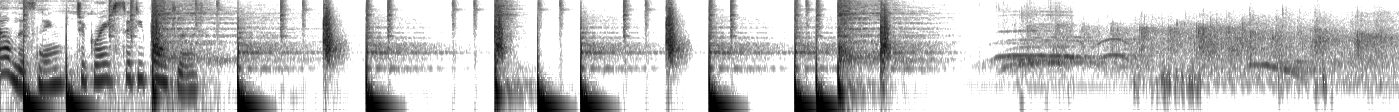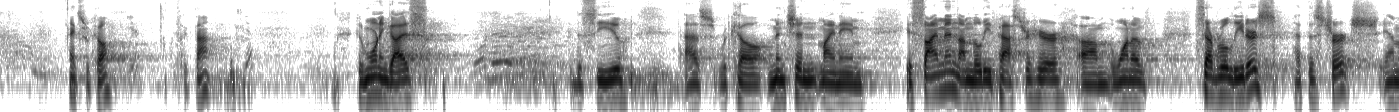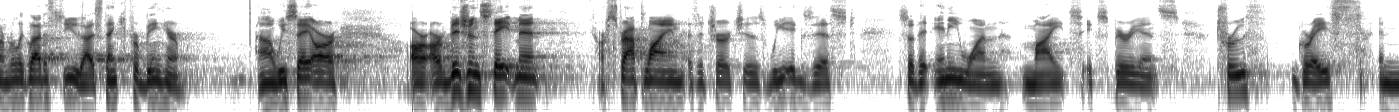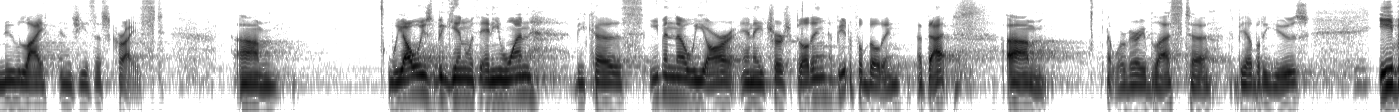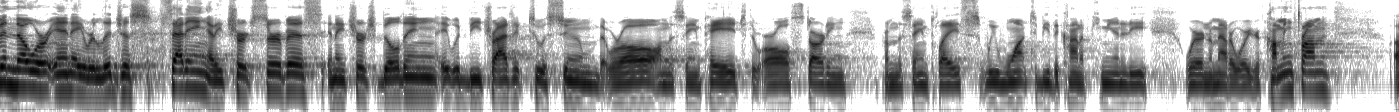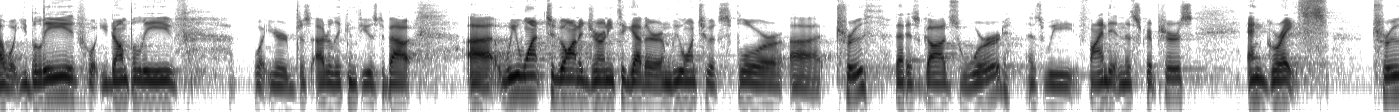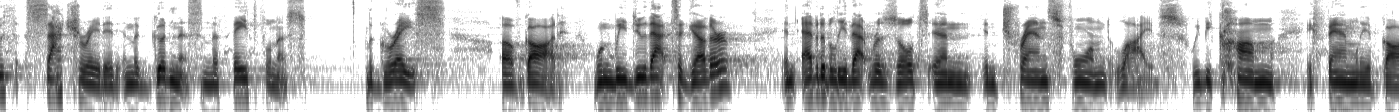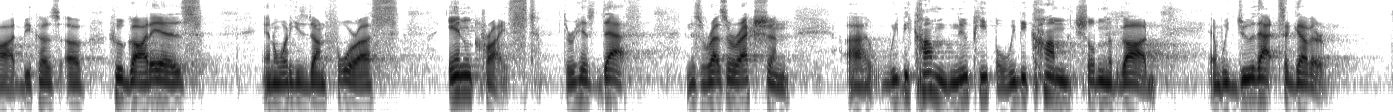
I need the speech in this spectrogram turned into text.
now listening to Grace City Portland. Thanks, Raquel. I'll Take that. Good morning, guys. Good to see you. As Raquel mentioned, my name is Simon. I'm the lead pastor here, um, one of several leaders at this church, and I'm really glad to see you guys. Thank you for being here. Uh, we say our, our, our vision statement, our strap line as a church is we exist so that anyone might experience truth, grace, and new life in Jesus Christ. Um, we always begin with anyone because even though we are in a church building, a beautiful building at that, um, that we're very blessed to, to be able to use, even though we're in a religious setting, at a church service, in a church building, it would be tragic to assume that we're all on the same page, that we're all starting from the same place. We want to be the kind of community where no matter where you're coming from, uh, what you believe, what you don't believe, what you're just utterly confused about, uh, we want to go on a journey together and we want to explore uh, truth, that is God's word as we find it in the scriptures, and grace, truth saturated in the goodness and the faithfulness, the grace of God. When we do that together, inevitably that results in, in transformed lives. We become a family of God because of who God is and what He's done for us in Christ through His death and his resurrection, uh, we become new people. We become children of God, and we do that together.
